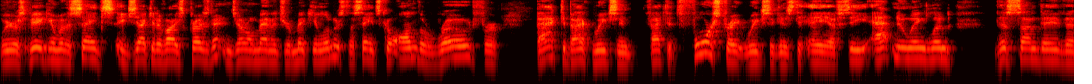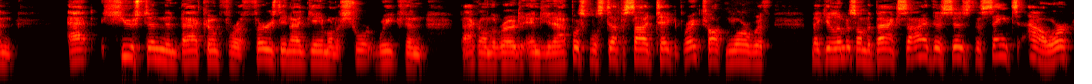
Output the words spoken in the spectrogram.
We were speaking with the Saints executive vice president and general manager Mickey Loomis. The Saints go on the road for back-to-back weeks. In fact, it's four straight weeks against the AFC at New England this Sunday, then at Houston, then back home for a Thursday night game on a short week, then back on the road to Indianapolis. We'll step aside, take a break, talk more with Mickey Loomis on the backside. This is the Saints Hour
